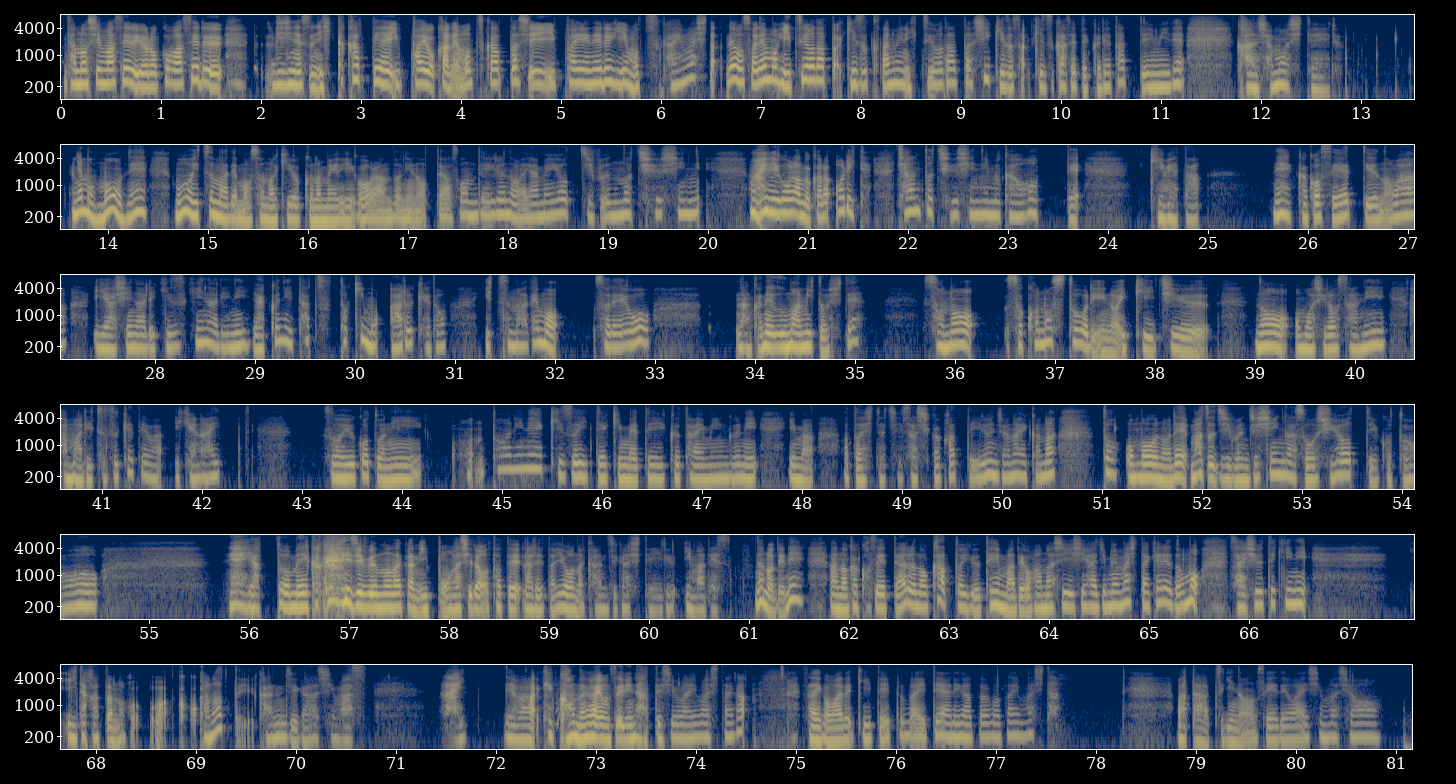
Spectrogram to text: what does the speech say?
楽しませる喜ばせるビジネスに引っかかっていっぱいお金も使ったしいっぱいエネルギーも使いました。でもそれも必要だった。気づくために必要だったし気づ気づかせてくれたっていう意味で感謝もしている。でももうねもういつまでもその記憶のメリーゴーランドに乗って遊んでいるのはやめよう自分の中心に メリーゴーランドから降りてちゃんと中心に向かおうって決めた。ね、過去性っていうのは癒しなり気づきなりに役に立つ時もあるけどいつまでもそれをなんかねうまみとしてそのそこのストーリーの一喜一憂の面白さにはまり続けてはいけないそういうことに本当にね気づいて決めていくタイミングに今私たち差し掛かっているんじゃないかなと思うのでまず自分自身がそうしようっていうことを、ね、やっと明確に自分の中に一本柱を立てられたような感じがしている今です。なのでねあの過去性ってあるのかというテーマでお話しし始めましたけれども最終的に言いたかったのはここかなという感じがします。はいでは結構長い音声になってしまいましたが最後まで聞いていただいてありがとうございました。また次の音声でお会いしましょう。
